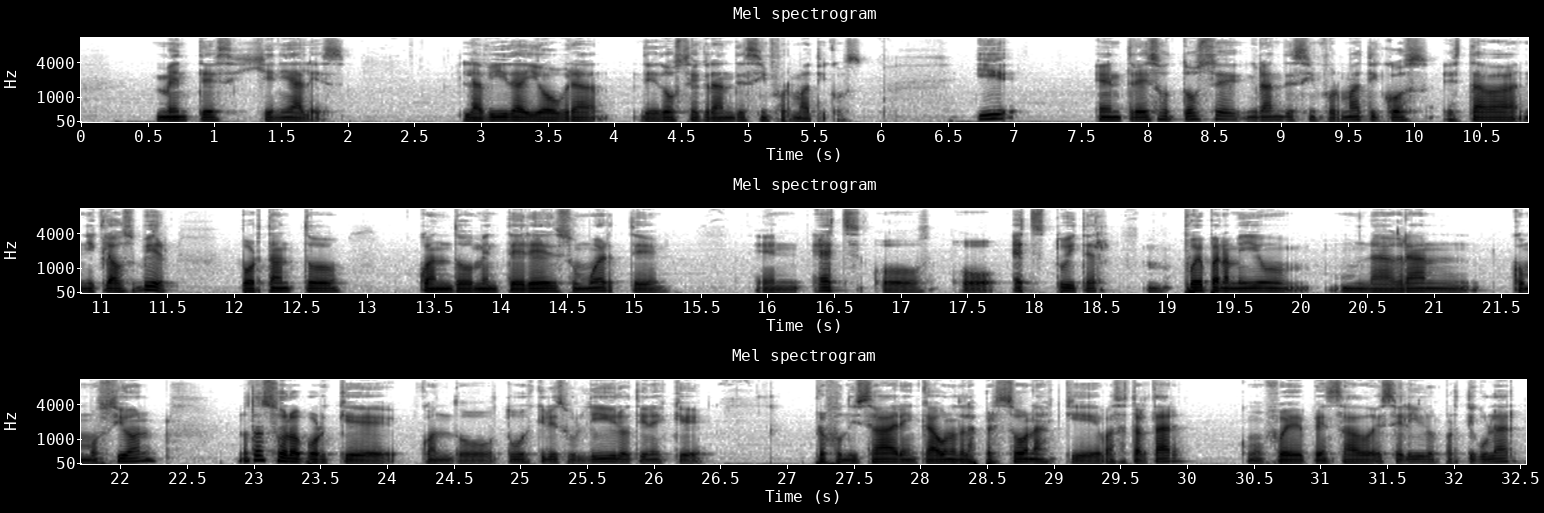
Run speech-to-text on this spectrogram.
Mentes Geniales, la vida y obra de 12 grandes informáticos. Y entre esos 12 grandes informáticos estaba Niklaus Beer. Por tanto, cuando me enteré de su muerte en X o ex Twitter, fue para mí una gran conmoción, no tan solo porque cuando tú escribes un libro tienes que profundizar en cada una de las personas que vas a tratar, como fue pensado ese libro en particular,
